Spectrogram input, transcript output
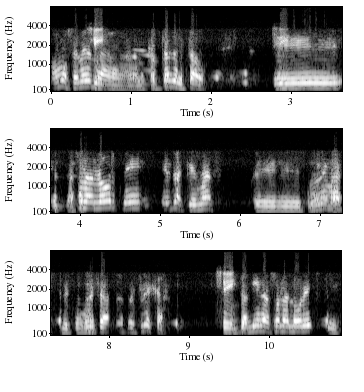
vamos a ver la, capital del estado. Eh, la zona norte es la que más eh, problemas de pobreza refleja. Sí. también la zona noreste.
